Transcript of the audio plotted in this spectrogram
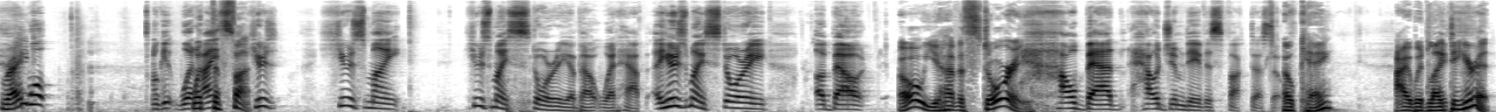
Right? Well, okay. What, What I the fuck? Here's here's my here's my story about what happened. Here's my story about Oh, you have a story. how bad how Jim Davis fucked us over. Okay. I would like to hear it.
